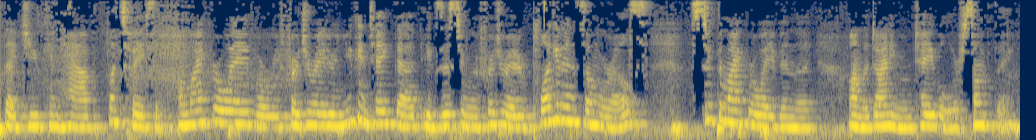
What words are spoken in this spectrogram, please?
that you can have, let's face it, a microwave or refrigerator, and you can take that existing refrigerator, plug it in somewhere else, stick the microwave in the on the dining room table or something.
